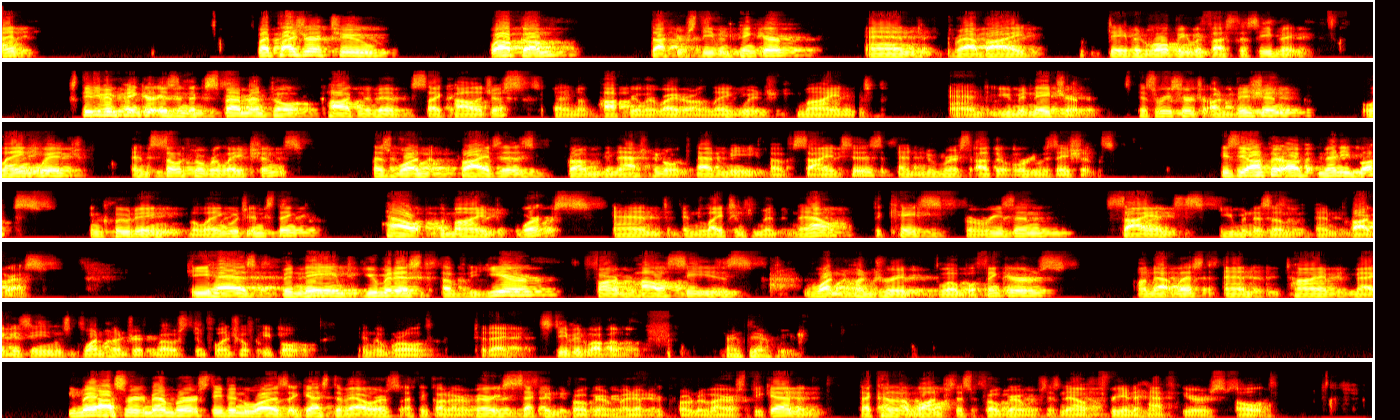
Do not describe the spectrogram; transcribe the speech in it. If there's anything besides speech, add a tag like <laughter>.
It's my pleasure to welcome Dr. Steven Pinker and Rabbi David Wolpe with us this evening. Steven Pinker is an experimental cognitive psychologist and a popular writer on language, mind, and human nature. His research on vision, language, and social relations has won prizes from the National Academy of Sciences and numerous other organizations. He's the author of many books, including The Language Instinct, How the Mind Works, and Enlightenment Now, The Case for Reason, Science, Humanism, and Progress. He has been named Humanist of the Year, Foreign Policy's 100 Global Thinkers on that list, and Time Magazine's 100 Most Influential People in the World Today. Steven, welcome. Right there. You may also remember Steven was a guest of ours, I think, on our very second program right after coronavirus began, and that kind of launched this program, which is now three and a half years old.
